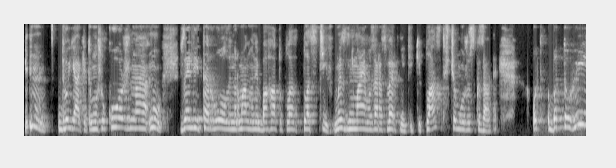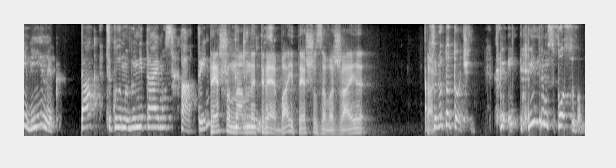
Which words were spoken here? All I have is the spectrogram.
Двоякі, тому що кожна, ну взагалі таро, Ленорман, вони багато пла- пластів. Ми знімаємо зараз верхній тільки пласт. Що можу сказати? От батоги, віник, так, це коли ми вимітаємо з хати. Те, що нам не треба, і те, що заважає. Так. Абсолютно точно. Хитрим способом,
